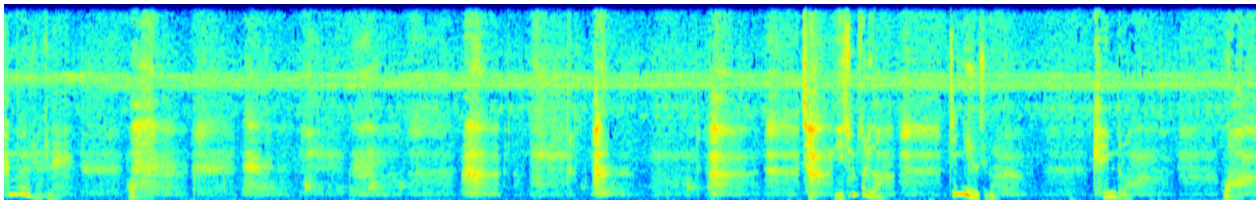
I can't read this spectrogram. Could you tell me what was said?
삼번은 여기네. 와. 자, 이 숨소리가 찐이에요, 지금. 개 힘들어. 와. 와,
